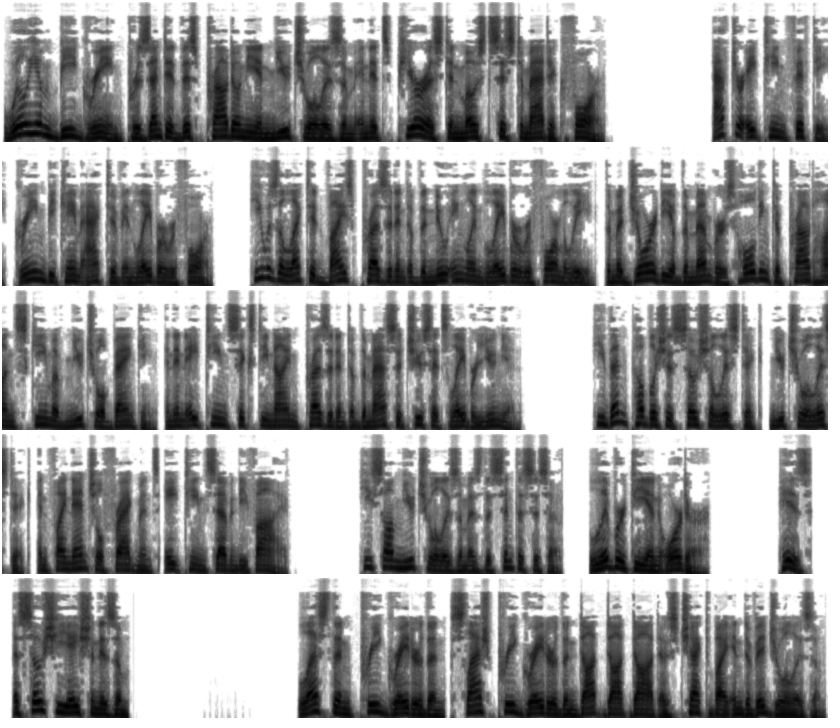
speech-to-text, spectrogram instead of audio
William B. Greene presented this Proudhonian mutualism in its purest and most systematic form. After 1850, Greene became active in labor reform. He was elected vice president of the New England Labor Reform League, the majority of the members holding to Proudhon's scheme of mutual banking, and in 1869 president of the Massachusetts Labor Union. He then publishes Socialistic, Mutualistic, and Financial Fragments 1875. He saw mutualism as the synthesis of liberty and order. His associationism less than pre greater than slash pre greater than dot dot dot is checked by individualism.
